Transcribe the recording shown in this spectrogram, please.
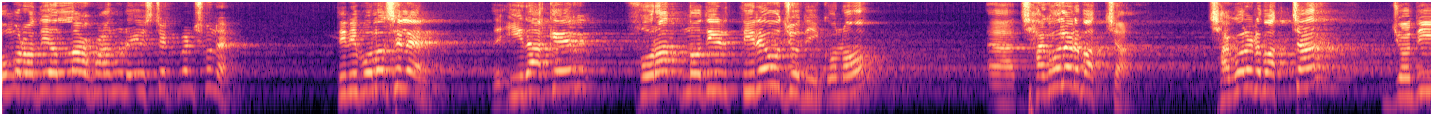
ওমর আদি আল্লাহ এই স্টেটমেন্ট শুনেন। তিনি বলেছিলেন যে, ইরাকের ফোরাত নদীর তীরেও যদি কোনো ছাগলের বাচ্চা ছাগলের বাচ্চা যদি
